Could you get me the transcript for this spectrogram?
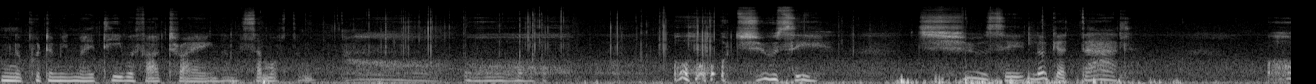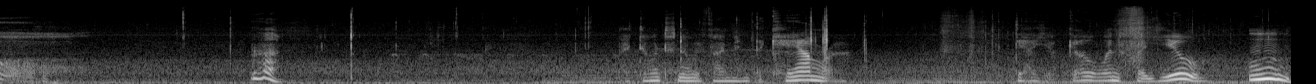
I'm gonna put them in my tea without trying them, some of them. Oh, oh, juicy, juicy, look at that. Oh, ah. I don't know if I'm in the camera. There you go, one for you. Mmm.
